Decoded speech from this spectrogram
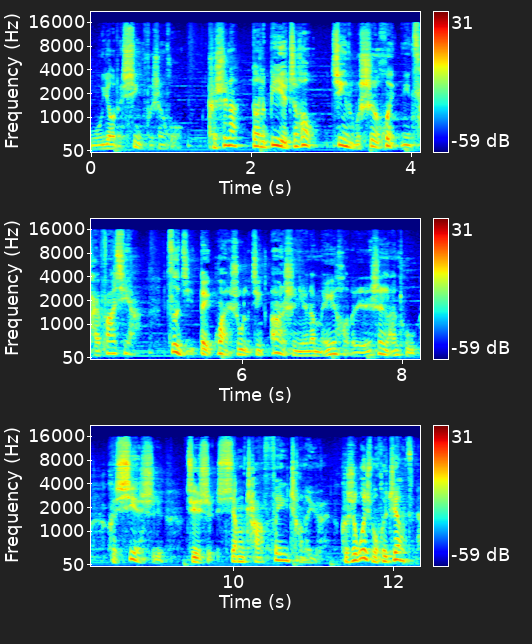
无忧的幸福生活。可是呢，到了毕业之后，进入社会，你才发现啊。自己被灌输了近二十年的美好的人生蓝图和现实却是相差非常的远。可是为什么会这样子呢？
